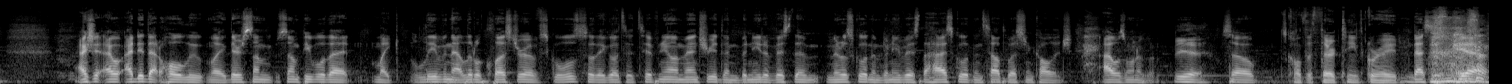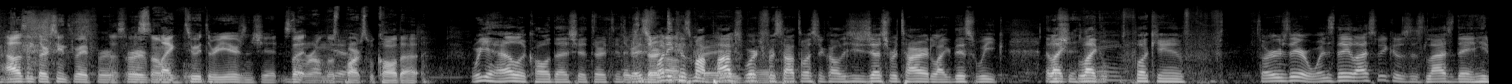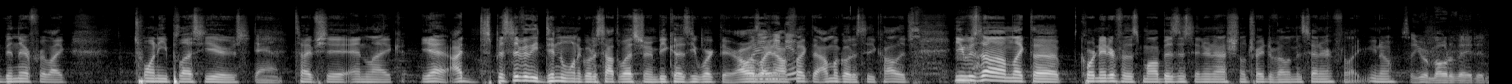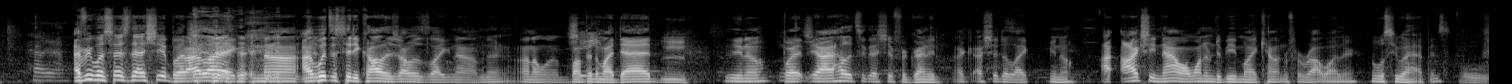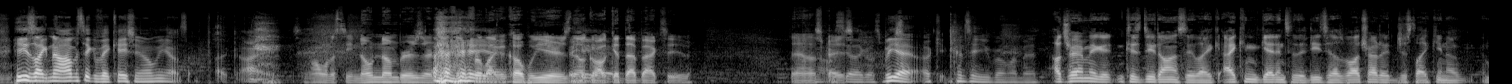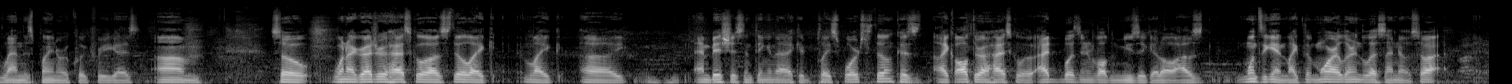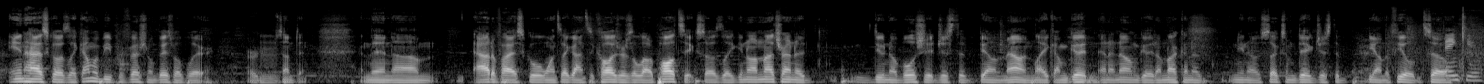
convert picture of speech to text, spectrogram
Actually, I, I did that whole loop. Like, there's some some people that like live in that little cluster of schools. So they go to Tiffany Elementary, then Bonita Vista Middle School, then Bonita Vista High School, then Southwestern College. I was one of them. Yeah. So It's called the 13th grade. that's yeah. I was in 13th grade for That's- for some- like two or three years and shit. But But around those Yeah. parts, we call that. We hella called that shit 13th grade. It's 13th funny because my grade, pops works bro. for Southwestern College. He's just retired like this week. Oh, like shit. like Dang. fucking f- Thursday or Wednesday last week. It was his last day, and he'd been there for like twenty plus years. Damn. type shit. And like, yeah, I specifically didn't want to go to Southwestern because he worked there. I was What like, did no, do? fuck that. I'm gonna go to City College. He was um like the coordinator for the Small Business International Trade Development Center for like you know. So you were motivated. Hell yeah. Everyone says that shit, but I like nah. I went to City College. I was like, nah, I'm not, I don't want to bump into my dad. Mm. You know, Yeah, but yeah, I hella took that shit for granted. I, I should have like you know. I, I actually now I want him to be my accountant for Rottweiler. We'll see what happens. Ooh. He's like, no, I'm gonna take a vacation on me. I was like, fuck, all right. So I want to see no numbers or nothing for like a couple years. Then I'll, go, I'll get that back to you. Yeah, that's I'll crazy. that. But yeah, okay, continue, bro. My bad. I'll try to make it because, dude, honestly, like I can get into the details, but I'll try to just like you know land this plane real quick for you guys. Um, so when I graduated high school, I was still like like uh, ambitious and thinking that I could play sports still because like all throughout high school, I wasn't involved in music at all. I was once again like the more I learned, the less I know. So I, in high school, I was like, I'm gonna be a professional baseball player or something. And then um, out of high school, once I got into college, there was a lot of politics. So I was like, you know, I'm not trying to do no bullshit just to be on the mound. Like I'm good, and I know I'm good. I'm not gonna, you know, suck some dick just to be on the field. So Thank you.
